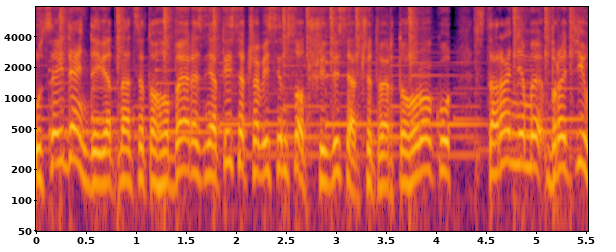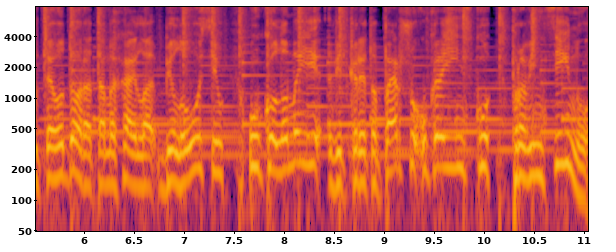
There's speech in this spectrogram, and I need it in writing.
У цей день, 19 березня 1864 року, стараннями братів Теодора та Михайла Білоусів у Коломиї відкрито першу українську провінційну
